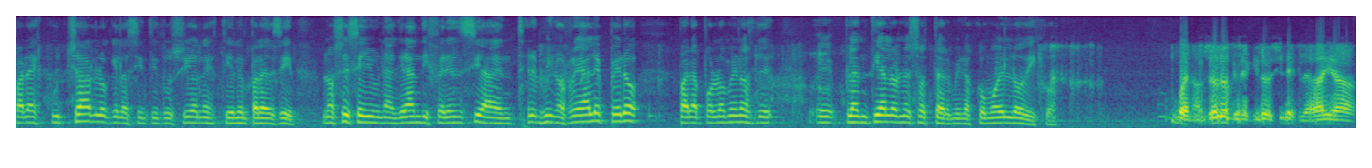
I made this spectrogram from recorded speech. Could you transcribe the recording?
para escuchar lo que las instituciones tienen para decir. No sé si hay una gran diferencia en términos reales, pero para por lo menos de, eh, plantearlo en esos términos, como él lo dijo. Bueno, yo lo que le quiero decir es que la DAIA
